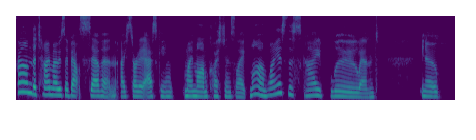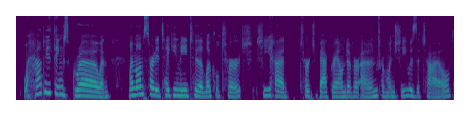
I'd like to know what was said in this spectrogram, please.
From the time I was about seven, I started asking my mom questions like, "Mom, why is the sky blue?" and you know, how do things grow? And my mom started taking me to a local church. She had church background of her own from when she was a child.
